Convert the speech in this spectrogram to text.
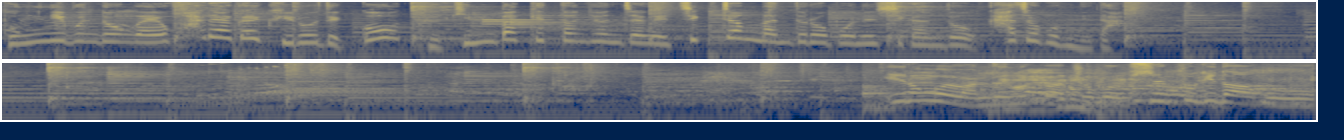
독립운동가의 활약을 귀로 듣고 그 긴박했던 현장을 직접 만들어 보는 시간도 가져봅니다. 이런 걸 만드니까 조금 슬프기도 하고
